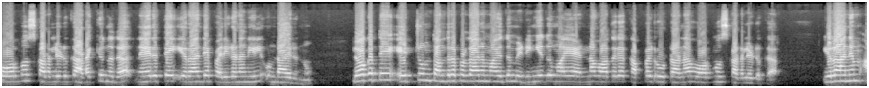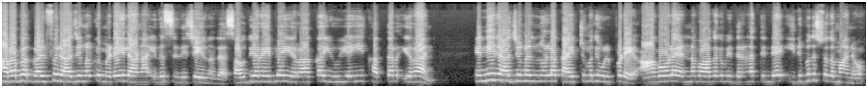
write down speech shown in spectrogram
ഹോർമോസ് കടലിടുക്ക് അടയ്ക്കുന്നത് നേരത്തെ ഇറാന്റെ പരിഗണനയിൽ ഉണ്ടായിരുന്നു. ലോകത്തെ ഏറ്റവും തന്ത്രപ്രധാനമായതും ഇടുങ്ങിയതുമായ എണ്ണവാതക കപ്പൽ റൂട്ടാണ് ഹോർമോസ് കടലിടുക്ക്. ഇറാനും അറബ് ഗൾഫ് രാജ്യങ്ങൾക്കുമിടയിലാണ് ഇത് സ്ഥിതി ചെയ്യുന്നത്. Saudi Arabia Iraq U A E Qatar Iran എന്നീ രാജ്യങ്ങളിൽ നിന്നുള്ള കയറ്റുമതി ഉൾപ്പെടെ ആഗോള എണ്ണവാതക വിതരണത്തിന്റെ ഇരുപത് ശതമാനവും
